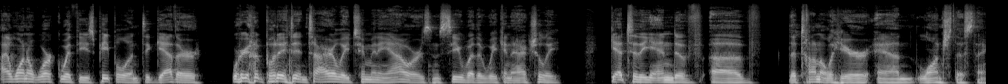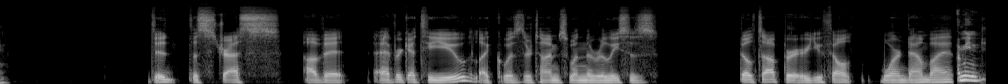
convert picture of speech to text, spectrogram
I want to work with these people and together we're going to put in entirely too many hours and see whether we can actually get to the end of, of the tunnel here and launch this thing. Did the stress of it ever get to you? Like, was there times when the releases built up or you felt worn down by it? I mean,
